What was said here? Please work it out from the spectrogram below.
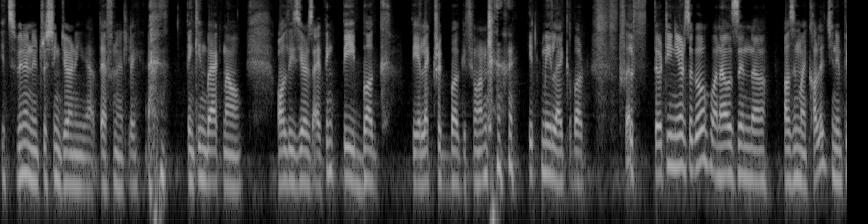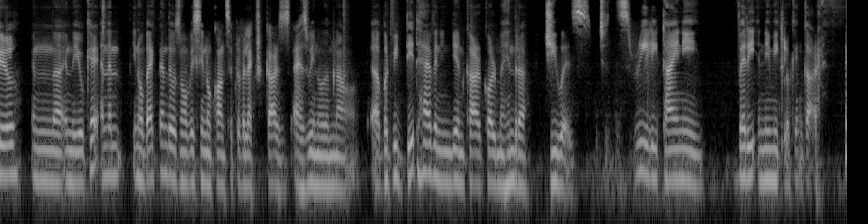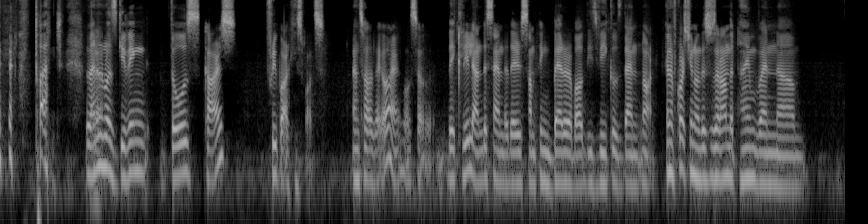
it's been an interesting journey, yeah, definitely. Thinking back now, all these years, I think the bug, the electric bug, if you want, hit me like about 12, 13 years ago when I was in. Uh, I was in my college in Imperial in uh, in the UK, and then you know back then there was obviously no concept of electric cars as we know them now. Uh, but we did have an Indian car called Mahindra G-Wiz, which is this really tiny, very anemic looking car. but London was giving those cars free parking spots. And so I was like, all right, well, so they clearly understand that there is something better about these vehicles than not. And of course, you know, this was around the time when, um,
